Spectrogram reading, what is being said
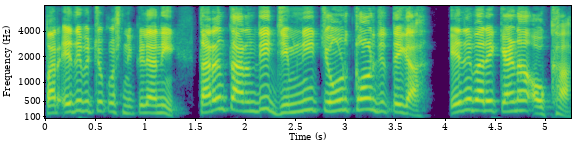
ਪਰ ਇਹਦੇ ਵਿੱਚੋਂ ਕੁਝ ਨਿਕਲਿਆ ਨਹੀਂ। ਤਰਨ ਤਾਰਨ ਦੀ ਜਿਮਨੀ ਚੋਣ ਕੌਣ ਜਿੱਤੇਗਾ? ਇਹਦੇ ਬਾਰੇ ਕਹਿਣਾ ਔਖਾ।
